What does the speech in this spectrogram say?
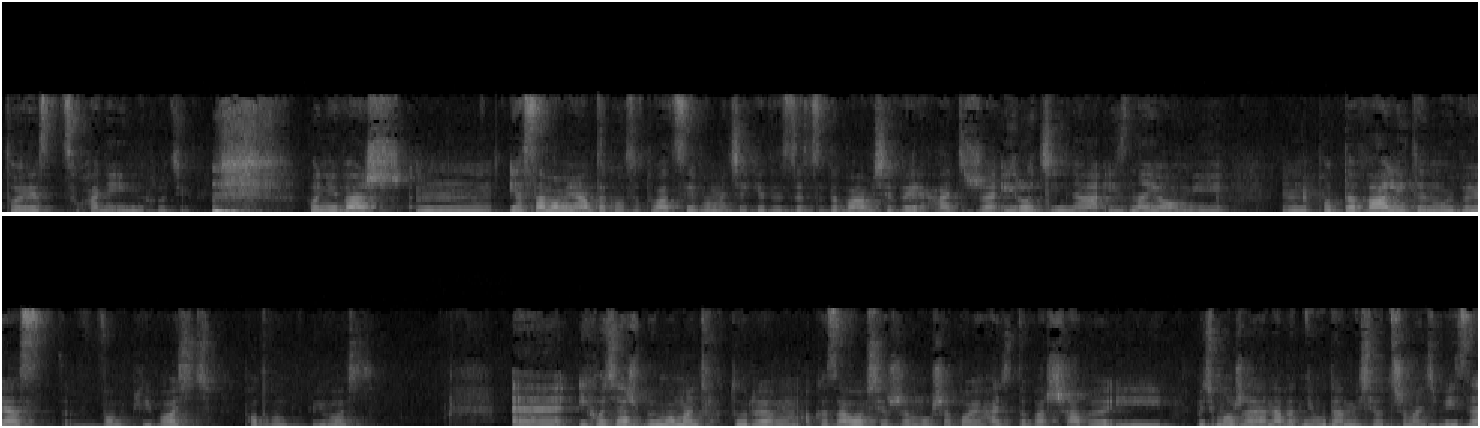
to jest słuchanie innych ludzi. Ponieważ mm, ja sama miałam taką sytuację w momencie, kiedy zdecydowałam się wyjechać, że i rodzina, i znajomi poddawali ten mój wyjazd w wątpliwość, pod wątpliwość. E, I chociażby moment, w którym okazało się, że muszę pojechać do Warszawy i być może nawet nie uda mi się otrzymać wizy,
